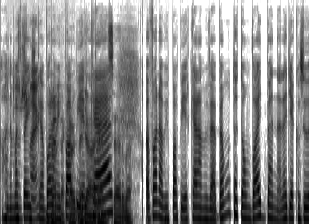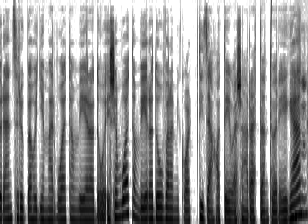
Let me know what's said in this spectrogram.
hanem azt be is meg. kell, valami Benne kell, papír a kell, rendszerbe. valami papír kell, amivel bemutatom, vagy benne legyek az ő rendszerükben, hogy én már voltam véradó. És én voltam véradó valamikor 16 évesen rettentő régen, uh-huh.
